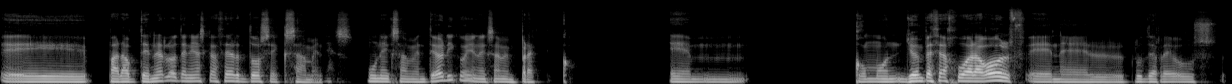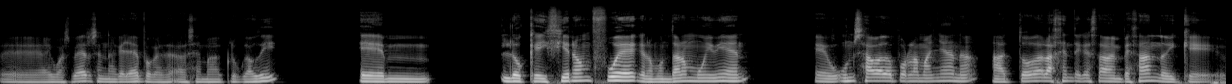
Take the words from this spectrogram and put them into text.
eh, para obtenerlo tenías que hacer dos exámenes, un examen teórico y un examen práctico. Em, como yo empecé a jugar a golf en el club de Reus eh, Aguas Verds en aquella época, se llama Club Gaudí, em, lo que hicieron fue, que lo montaron muy bien, eh, un sábado por la mañana a toda la gente que estaba empezando y que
